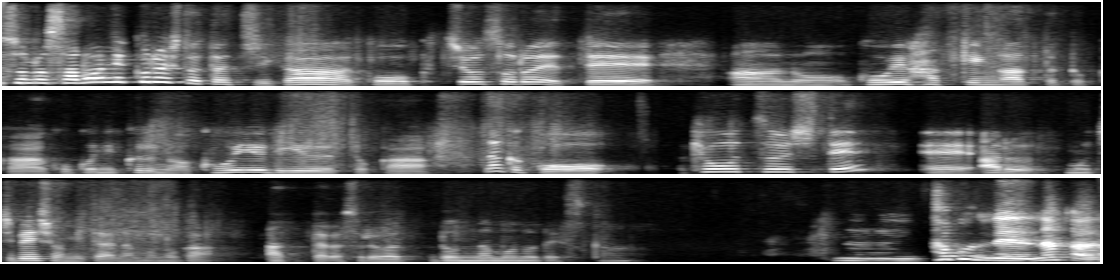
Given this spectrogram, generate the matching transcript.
そのサロンに来る人たちがこう口を揃えてあのこういう発見があったとかここに来るのはこういう理由とかなんかこう共通して、えーあるモチベーションみたいなものがあったらそれはどんなものですか？うん、多分ね、なんか、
